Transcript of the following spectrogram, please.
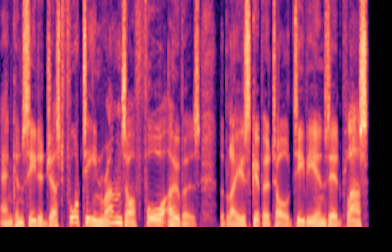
and conceded just 14 runs off four overs. The Blaze skipper told TVNZ Plus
